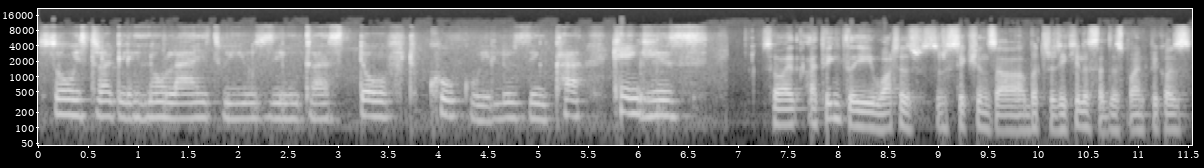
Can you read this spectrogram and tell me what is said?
so we're struggling. No lights. We're using gas stove to cook. We're losing car candles. So I, I think the water restrictions are a bit ridiculous at this point because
